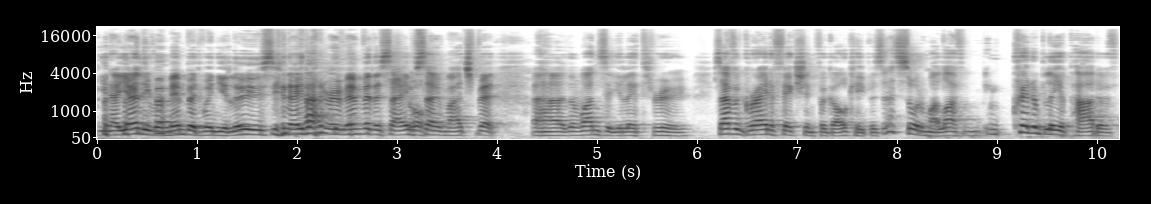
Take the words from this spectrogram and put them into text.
you know you only remembered when you lose. You know you don't remember the saves so much, but uh, the ones that you let through. So I have a great affection for goalkeepers. That's sort of my life. I'm incredibly a part of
